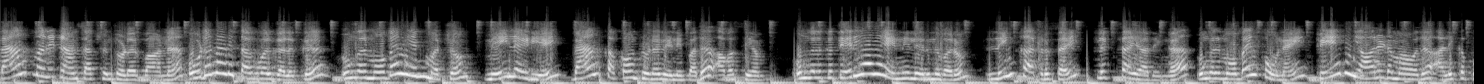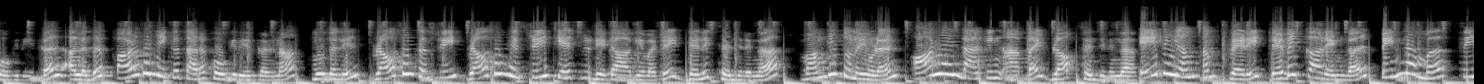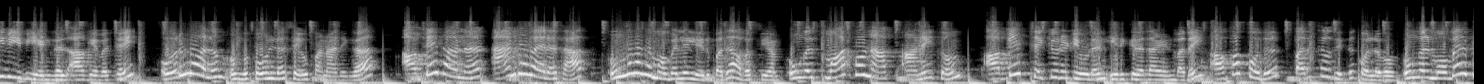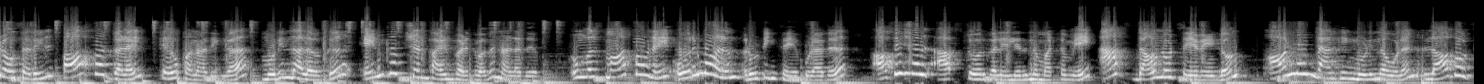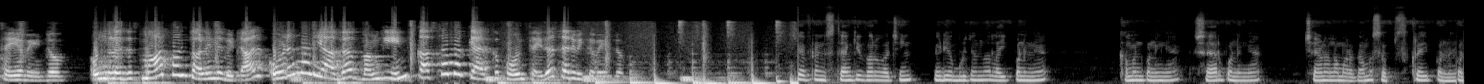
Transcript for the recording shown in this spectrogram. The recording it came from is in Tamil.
பேங்க் மணி டிரான்சாக்சன் தொடர்பான உடனடி தகவல்களுக்கு உங்கள் மொபைல் எண் மற்றும் மெயில் ஐடியை பேங்க் அக்கவுண்டுடன் இணைப்பது அவசியம். உங்களுக்கு தெரியாத எண்ணில் இருந்து வரும் லிங்க் அட்ரஸை கிளிக் செய்யாதீங்க. உங்கள் மொபைல் போனை வேறு யாரிடமாவது அளிக்க போகிறீர்கள் அல்லது பழுது நீக்க தர போகிறீர்கள்னா முதலில் browsing history browsing history cache data ஆகியவற்றை டெலிட் செஞ்சிருங்க வங்கி துணையுடன் ஆன்லைன் பேங்கிங் ஆப்பை பிளாக் செஞ்சிருங்க ஏடிஎம் கிரெடிட் டெபிட் கார்டு எண்கள் பின் நம்பர் சிவிவி எண்கள் ஆகியவற்றை ஒரு நாளும் உங்க போன்ல சேவ் பண்ணாதீங்க. அப்டேட் ஆன ஆன்டிவைரஸ் ஆப் உங்களது மொபைலில் இருப்பது அவசியம். உங்கள் ஸ்மார்ட் போன் ஆப்ஸ் அனைத்தும் அப்டேட் செக்யூரிட்டியுடன் இருக்கிறதா என்பதை அவ்வப்போது பரிசோதித்துக் கொள்ளவும். உங்கள் மொபைல் பிரவுசரில் பாஸ்வேர்ட்களை சேவ் பண்ணாதீங்க. முடிந்த அளவுக்கு என்கிரிப்ஷன் பயன்படுத்துவது நல்லது. உங்கள் ஸ்மார்ட் போனை ஒரு நாளும் ரூட்டிங் செய்யக்கூடாது. அபிஷியல் ஆப் ஸ்டோர்களில் இருந்து மட்டுமே ஆப் டவுன்லோட் செய்ய வேண்டும். ஆன்லைன் பேங்கிங் முடிந்தவுடன் லாக் அவுட் செய்ய வேண்டும். உங்களது ஸ்மார்ட் போன் தொலைந்து விட்டால் உடனடியாக வங்கியின் கஸ்டமர் கேருக்கு போன் செய்து தெரிவிக்க வேண்டும். Okay friends thank you for வாட்சிங் வீடியோ பிடிச்சிருந்தா லைக் பண்ணுங்கள் கமெண்ட் பண்ணுங்கள் ஷேர் பண்ணுங்கள் சேனலை மறக்காமல் சப்ஸ்கிரைப் பண்ணுங்கள்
